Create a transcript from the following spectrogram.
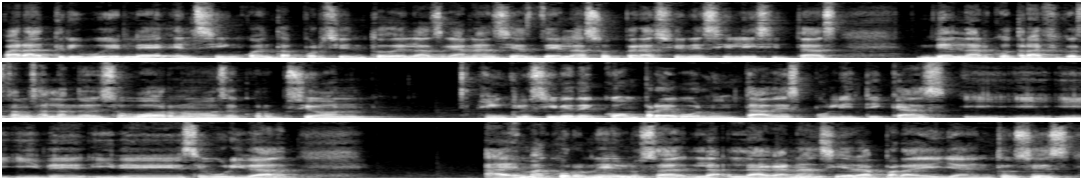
para atribuirle el 50% de las ganancias de las operaciones ilícitas del narcotráfico. Estamos hablando de sobornos, de corrupción, inclusive de compra de voluntades políticas y, de, seguridad a Emma Coronel, o sea, la, ganancia era para ella. Entonces,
